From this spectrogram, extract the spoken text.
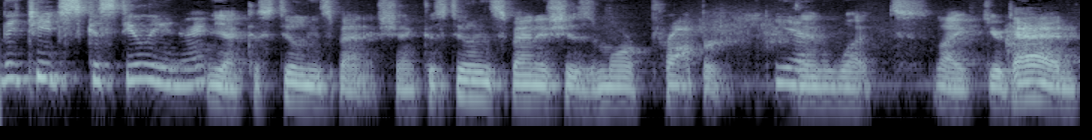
they teach Castilian, right? yeah Castilian Spanish and Castilian Spanish is more proper Yeah. than what like your dad.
